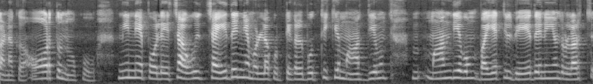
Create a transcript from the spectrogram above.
കണക്ക്. ഓർത്തു നോക്കൂ. നിന്നെപ്പോലെ ചൗ ചൈതന്യമുള്ള കുട്ടികൾ ബുദ്ധിക്ക് മാന്ദ്യവും മാന്ദ്യവും വയറ്റിൽ വേദനയും തുളർച്ച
